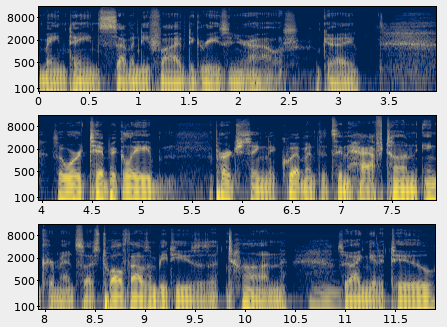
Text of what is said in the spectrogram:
maintain 75 degrees in your house. Okay. So we're typically purchasing the equipment that's in half ton increments. So that's 12,000 BTUs is a ton. Mm. So I can get a two,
